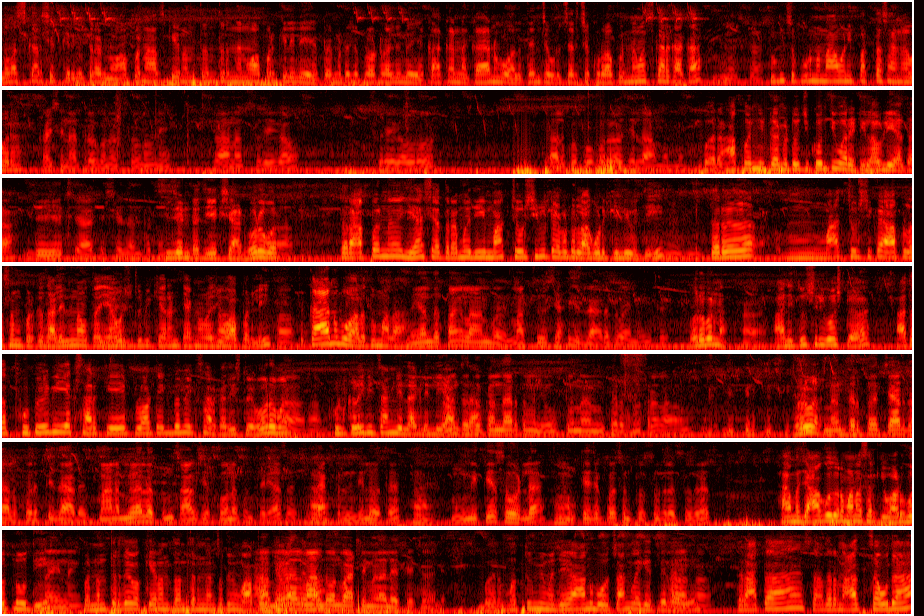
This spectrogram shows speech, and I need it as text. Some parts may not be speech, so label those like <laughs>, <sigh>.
नमस्कार शेतकरी मित्रांनो आपण आज केरन तंत्रज्ञान वापर केलेली आहे टोमॅटोच्या प्लॉटवर आलेलो आहे. काकांना काय अनुभव आला त्यांच्यावर चर्चा करू आपण. नमस्कार काका. नमस्कार. तुमचं पूर्ण नाव आणि पत्ता सांगा बरं. काशीनाथ रघुनाथ सोनवणे राहणार सुरेगाव सुरेगाव रोड तालुका कोपरगाव जिल्हा अहमदनगर. बरं आपण ही टोमॅटोची कोणती व्हरायटी लावली आता? जे एकशे आठ सीझन सिजंटाची एकशे आठ बरोबर? तर आपण ह्या क्षेत्रामध्ये मागच्या वर्षी बी टोमॅटो लागवड केली होती. तर मागच्या वर्षी काय आपला संपर्क झालेला नव्हता यावर्षी तुम्ही कॅरन टेक्नॉलॉजी. वापरली हा. तर काय अनुभव आला तुम्हाला यंदा चांगला अनुभव आहे मागच्या वर्षी आधीच झाडच व्हाय ना इथं बरोबर ना हा आणि दुसरी गोष्ट आता फुटवे बी एकसारखे प्लॉट एकदम एकसारखा दिसतोय बरोबर हा, हा. फुलकळी बी चांगली लागलेली आहे आमचा आता. दुकानदार तर म्हणे उपटून नंतर दुसरा लावा <laughs> बरोबर नंतर तो चार झाला परत ते झाड मला मिळालं तुमचं औषध कोणा कोणतरी असं हा. डॉक्टरने दिलं होतं हा. मग मी ते सोडलं हा. मग त्याच्यापासून तो सुधरत सुधरत हा म्हणजे अगोदर मनासारखी वाढ होत नव्हती नाही नाही पण नंतर जेव्हा किरण तंत्रज्ञानचा तुम्ही हा, वापर केला मिळालं मला दोन बाटली मिळाल्या त्याच्यावाले बरं मग तुम्ही म्हणजे अनुभव चांगला घेतलेला हा, आहे. तर आता साधारण आज चौदा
